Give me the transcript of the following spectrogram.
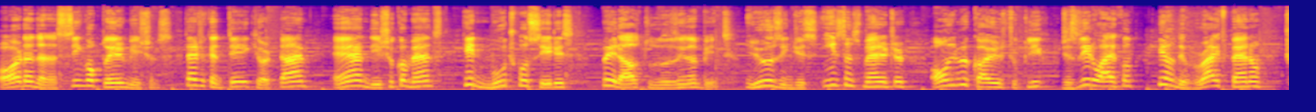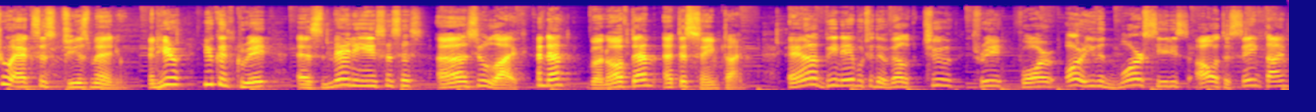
other than a single player missions, that you can take your time and issue commands in multiple cities without losing a bit. Using this instance manager only requires you to click this little icon here on the right panel to access this menu. And here you can create as many instances as you like and then run off them at the same time. And being able to develop 2, 3, 4 or even more cities all at the same time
